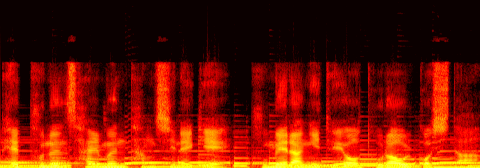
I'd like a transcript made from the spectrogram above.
베푸는 삶은 당신에게 부메랑이 되어 돌아올 것이다.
